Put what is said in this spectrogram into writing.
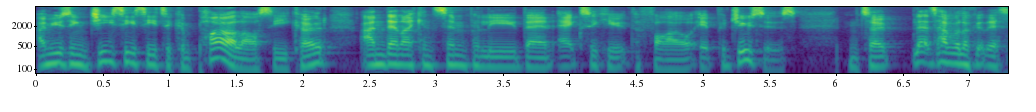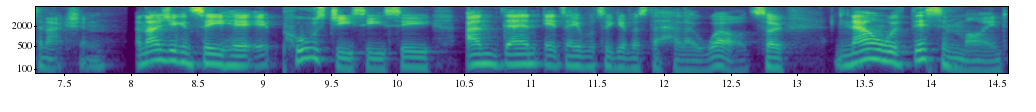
I'm using GCC to compile our C code and then I can simply then execute the file it produces. And so let's have a look at this in action. And as you can see here, it pulls GCC and then it's able to give us the hello world. So now with this in mind,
